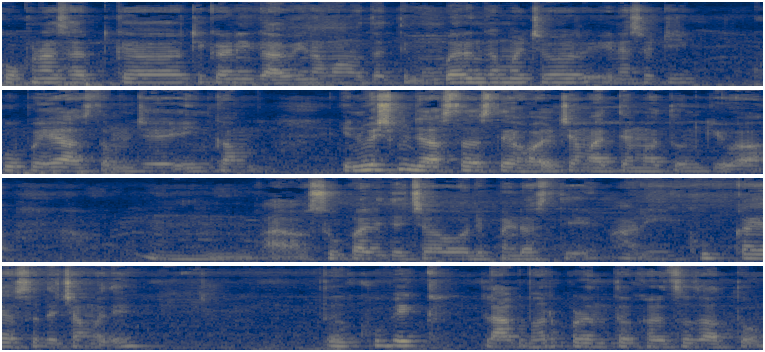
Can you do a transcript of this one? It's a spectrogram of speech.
कोकणासारख्या ठिकाणी गावी नमन होतात ते मुंबई रंगमंचावर येण्यासाठी खूप हे असतं. म्हणजे इन्कम इन्व्हेस्टमेंट जास्त असते हॉलच्या माध्यमातून किंवा सुपारी त्याच्यावर डिपेंड असते आणि खूप काही असतं त्याच्यामध्ये. तर खूप एक लाखभरपर्यंत खर्च जातो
